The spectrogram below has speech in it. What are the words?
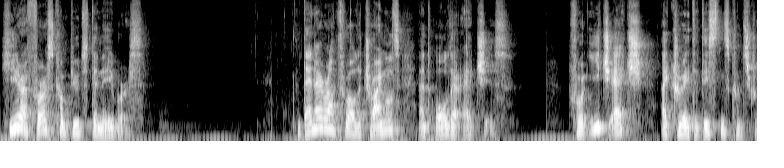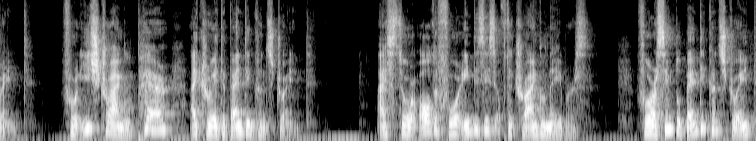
Here I first compute the neighbors. Then I run through all the triangles and all their edges. For each edge, I create a distance constraint. For each triangle pair, I create a bending constraint. I store all the four indices of the triangle neighbors. For a simple bending constraint,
